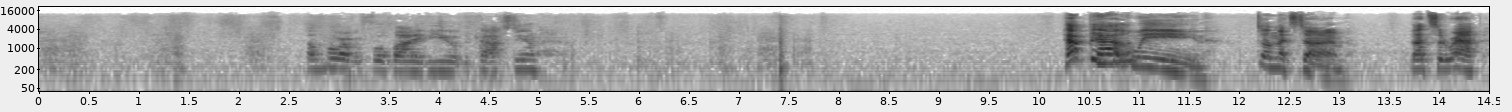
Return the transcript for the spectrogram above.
of more of a full body view of the costume. Happy Halloween! Till next time, that's a wrap.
